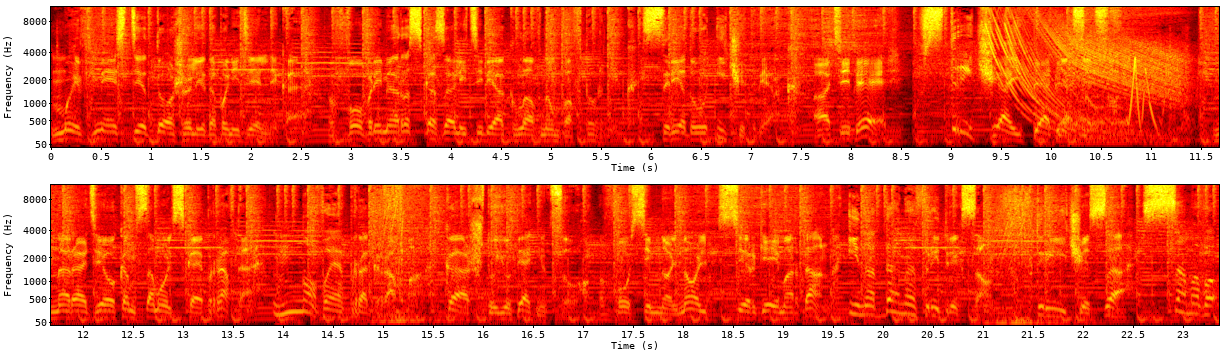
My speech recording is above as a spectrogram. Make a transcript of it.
Мы вместе дожили до понедельника. Вовремя рассказали тебе о главном во вторник, среду и четверг. А теперь встречай пятницу! На радио «Комсомольская правда» новая программа. Каждую пятницу в 8.00 Сергей Мардан и Надана Фридриксон. Три часа самого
